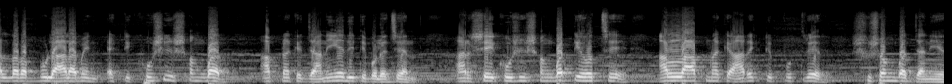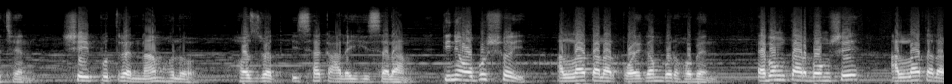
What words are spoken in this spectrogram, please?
আল্লাহ রাব্বুল আলামিন একটি খুশির সংবাদ আপনাকে জানিয়ে দিতে বলেছেন। আর সেই খুশির সংবাদটি হচ্ছে, আল্লাহ আপনাকে আরেকটি পুত্রের সুসংবাদ জানিয়েছেন। সেই পুত্রের নাম হল হজরত ইসাক আলাইহিসালাম তিনি অবশ্যই আল্লাহ তালার পয়গাম্বর হবেন এবং তার বংশে আল্লাহ তালা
